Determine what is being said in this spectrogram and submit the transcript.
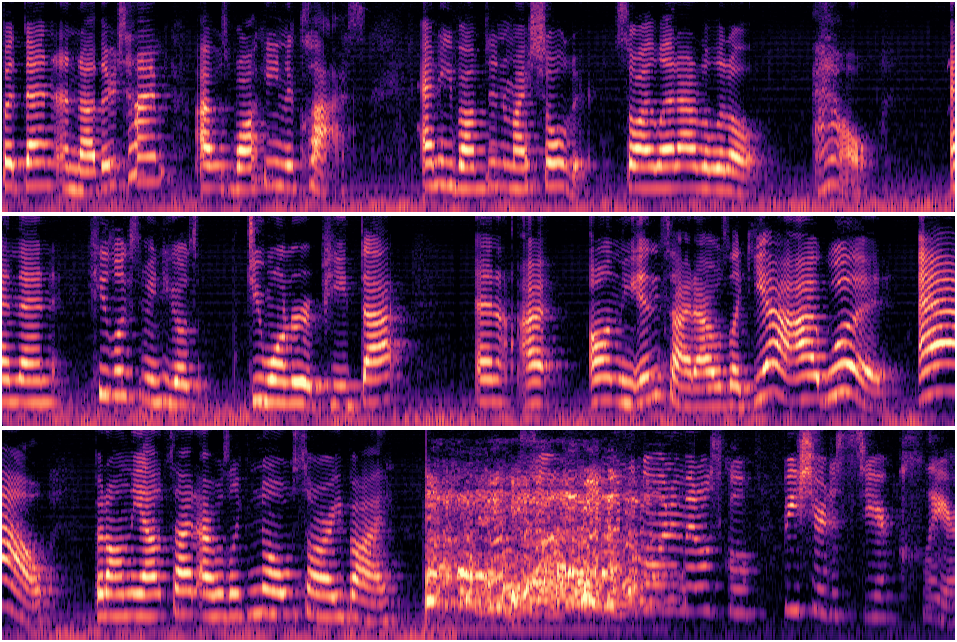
But then another time, I was walking to class, and he bumped into my shoulder. So I let out a little, ow. And then he looks at me and he goes, Do you want to repeat that? And I, on the inside, I was like, Yeah, I would. Ow. But on the outside, I was like, No, sorry, bye. so when you go into middle school, be sure to steer clear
